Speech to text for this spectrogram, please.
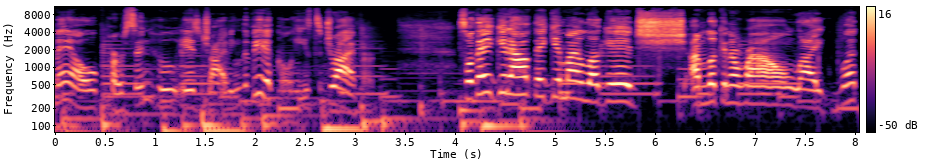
male person who is driving the vehicle. He's the driver. So they get out, they get my luggage. I'm looking around like, what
